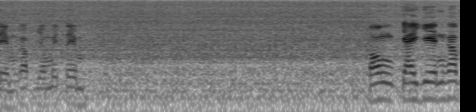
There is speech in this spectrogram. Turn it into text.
เต็มครับยังไม่เต็ม ต้องใจเย็นครับ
